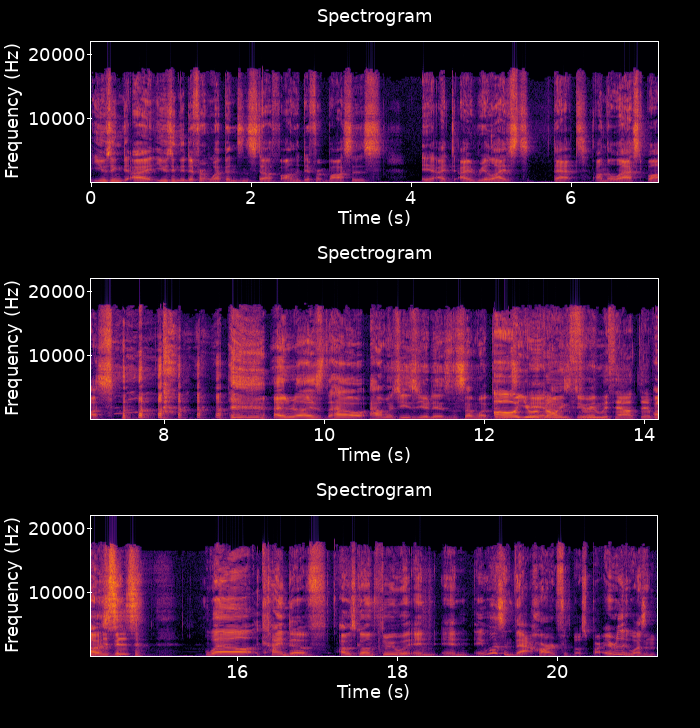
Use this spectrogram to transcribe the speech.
using the- I using the different weapons and stuff on the different bosses. eh, I I realized that on the last boss. I realized how how much easier it is with some weapons. Oh, you were going through doing- without the weaknesses. doing- well, kind of. I was going through and and it wasn't that hard for the most part. It really wasn't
